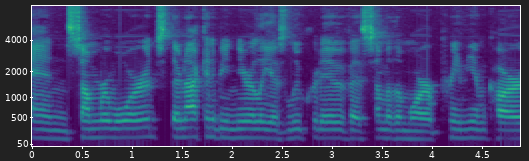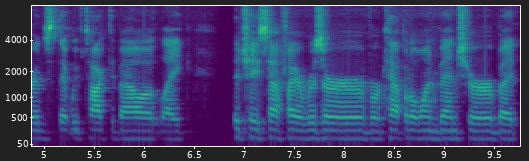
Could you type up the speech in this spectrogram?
and some rewards. They're not going to be nearly as lucrative as some of the more premium cards that we've talked about, like the Chase Sapphire Reserve or Capital One Venture, but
